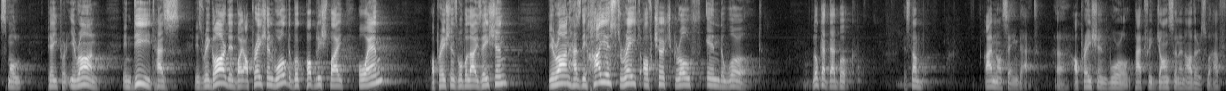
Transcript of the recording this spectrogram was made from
small paper, Iran indeed has, is regarded by Operation World, the book published by OM, Operations Mobilization. Iran has the highest rate of church growth in the world. Look at that book. It's not, I'm not saying that. Uh, Operation World, Patrick Johnstone and others who have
